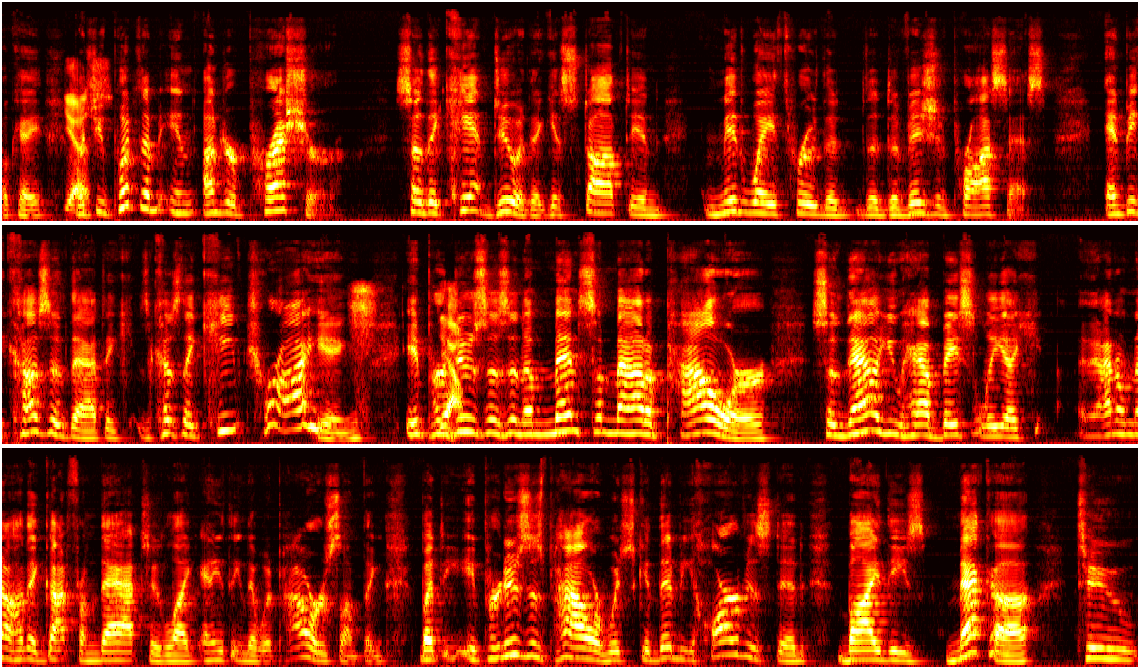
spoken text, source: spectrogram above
okay? But you put them in under pressure so they can't do it. They get stopped in midway through the, the division process. And because of that they because they keep trying it produces an immense amount of power. So now you have basically a I don't know how they got from that to like anything that would power something, but it produces power which can then be harvested by these mecha to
